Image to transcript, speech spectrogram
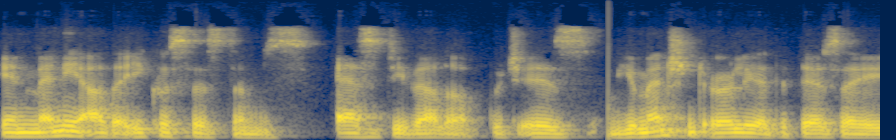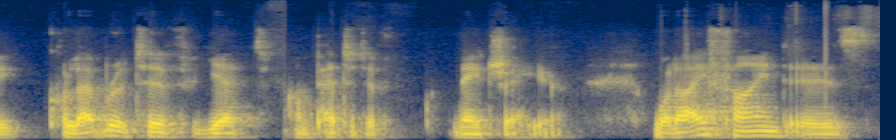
in many other ecosystems as developed, which is you mentioned earlier that there's a collaborative yet competitive nature here. What I find is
